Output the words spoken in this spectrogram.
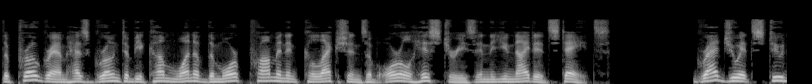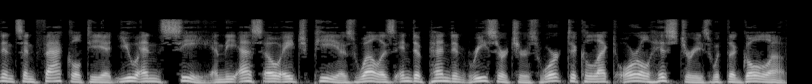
the program has grown to become one of the more prominent collections of oral histories in the United States. Graduate students and faculty at UNC and the SOHP as well as independent researchers work to collect oral histories with the goal of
